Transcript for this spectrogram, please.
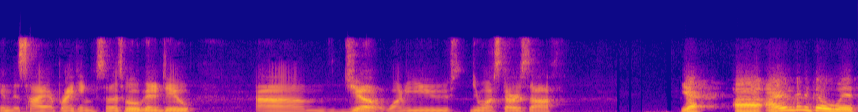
in this high up ranking. So that's what we're gonna do. Um, Joe, why don't you you want to start us off? Yeah, uh, I'm to go with.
